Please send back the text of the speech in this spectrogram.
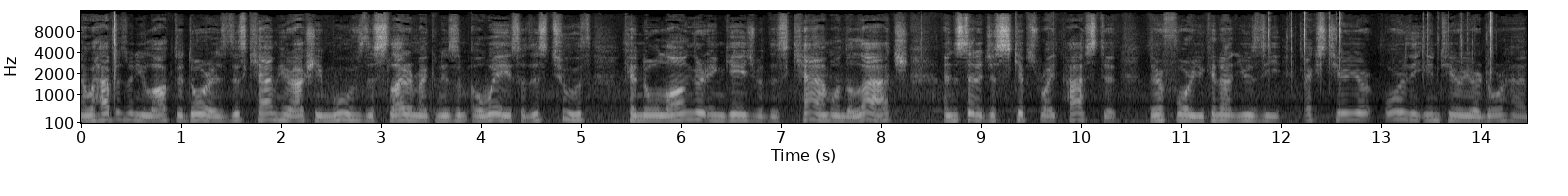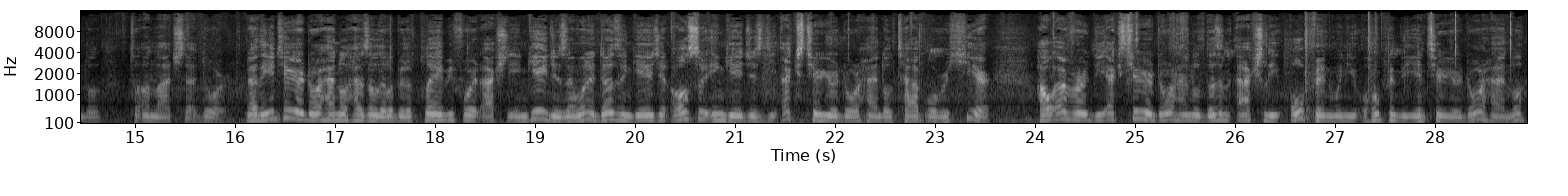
Now what happens when you lock the door is this cam here actually moves the slider mechanism away so this tooth can no longer engage with this cam on the latch and instead it just skips right past it. Therefore you cannot use the exterior or the interior door handle to unlatch that door. Now the interior door handle has a little bit of play before it actually engages and when it does engage it also engages the exterior door handle tab over here. However, the exterior door handle doesn't actually open when you open the interior door handle.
